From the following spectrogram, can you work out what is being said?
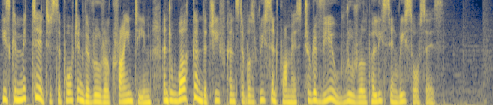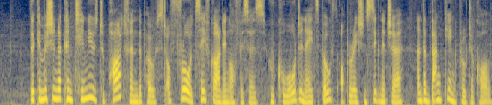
He's committed to supporting the rural crime team and welcomed the Chief Constable's recent promise to review rural policing resources. The Commissioner continues to part fund the post of fraud safeguarding officers who coordinates both Operation Signature and the banking protocol.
